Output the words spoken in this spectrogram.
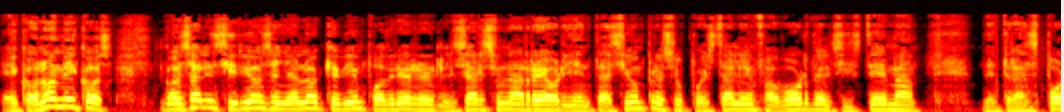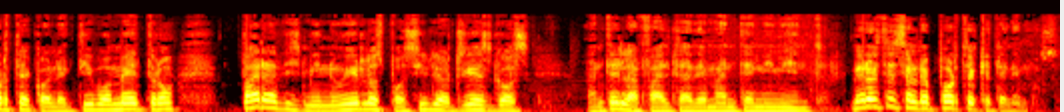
económicos. González Sirión señaló que bien podría realizarse una reorientación presupuestal en favor del sistema de transporte colectivo metro para disminuir los posibles riesgos ante la falta de mantenimiento. Pero este es el reporte que tenemos.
